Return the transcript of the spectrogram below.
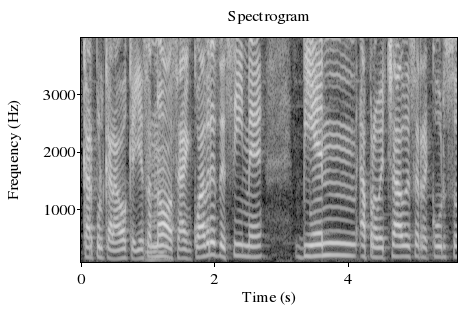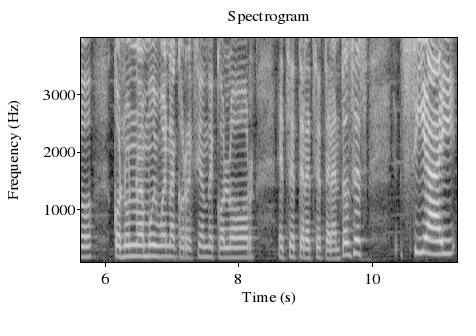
Carpool Karaoke y eso no, o sea, encuadres de cine, bien aprovechado ese recurso, con una muy buena corrección de color, etcétera, etcétera. Entonces, sí hay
